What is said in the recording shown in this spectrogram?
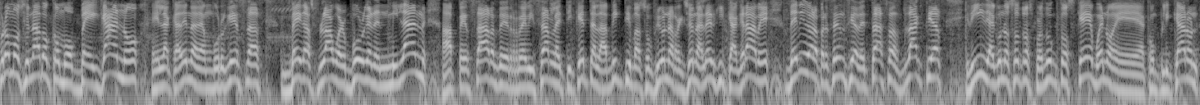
promocionado como vegano en la cadena de hamburguesas Vegas Flower Burger en Milán. A pesar de revisar la etiqueta, la víctima sufrió una reacción alérgica grave debido a la presencia de tazas lácteas y de algunos otros productos que, bueno, eh, complicaron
